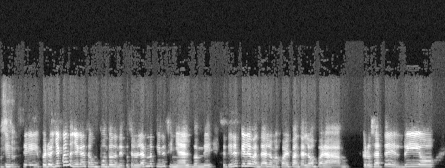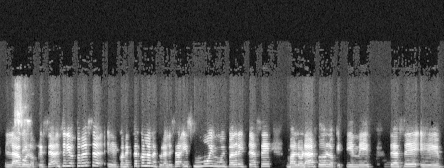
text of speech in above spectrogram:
este, pero ya cuando llegas a un punto donde tu celular no tiene señal, donde te tienes que levantar a lo mejor el pantalón para cruzarte el río, el lago, lo que sea, en serio, todo eso, eh, conectar con la naturaleza es muy, muy padre y te hace valorar todo lo que tienes, te hace... Eh,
